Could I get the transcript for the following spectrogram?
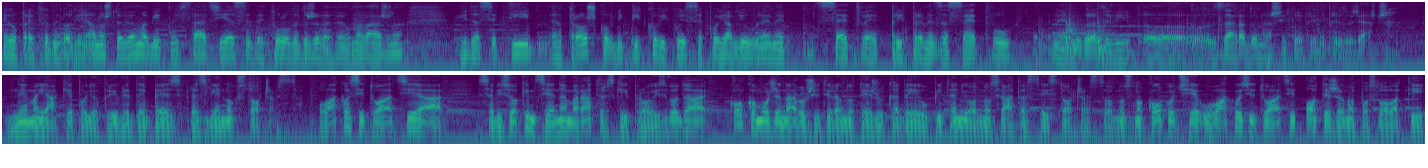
nego prethodne godine. Ono što je veoma bitno istaći jeste da je tu uloga države veoma važna i da se ti e, troškovni pikovi koji se pojavljuju u vreme setve, pripreme za setvu, ne bi ugrozili o, zaradu naših poljoprivrednih proizvođača. Nema jake poljoprivrede bez razvijenog stočarstva. Ovakva situacija sa visokim cenama ratarskih proizvoda koliko može narušiti ravnotežu kada je u pitanju odnos ratarstva i stočarstva, odnosno koliko će u ovakvoj situaciji otežano poslovati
